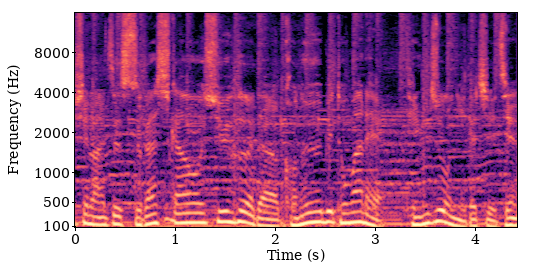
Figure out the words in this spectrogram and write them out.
是来自 k 原 o 虚夫的《t o m a まれ》，停住你的指尖。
